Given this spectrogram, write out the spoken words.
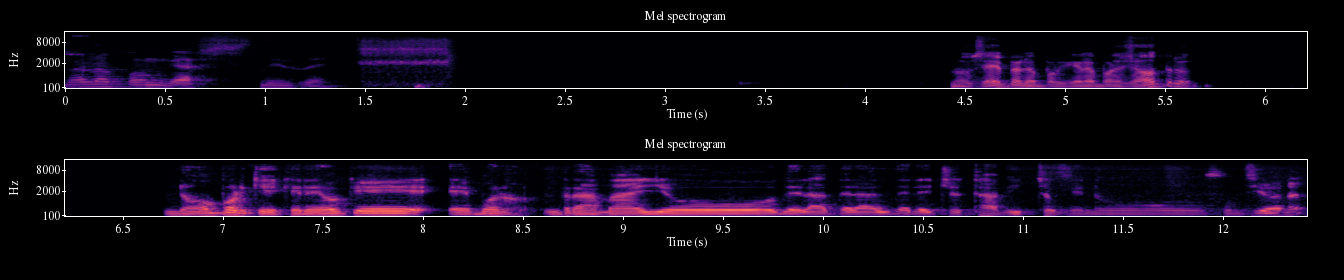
No lo pongas, dice. No sé, pero ¿por qué lo pones a otro? No, porque creo que, eh, bueno, Ramallo de lateral derecho está visto que no funciona.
